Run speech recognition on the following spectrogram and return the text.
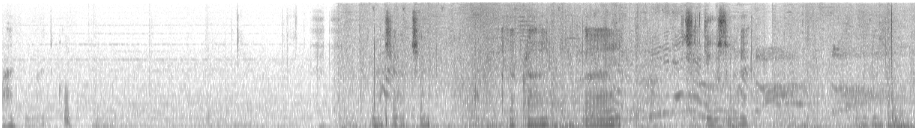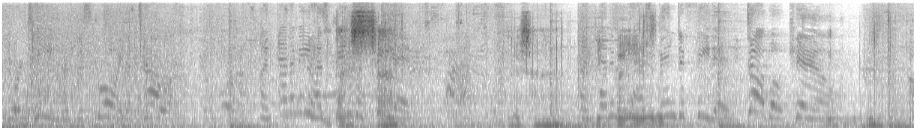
มามาทุกคนชัดชัดยักร้ายยักร้ายสกิลสวยนะ Melissa. Melissa. Dịp về Bỏ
